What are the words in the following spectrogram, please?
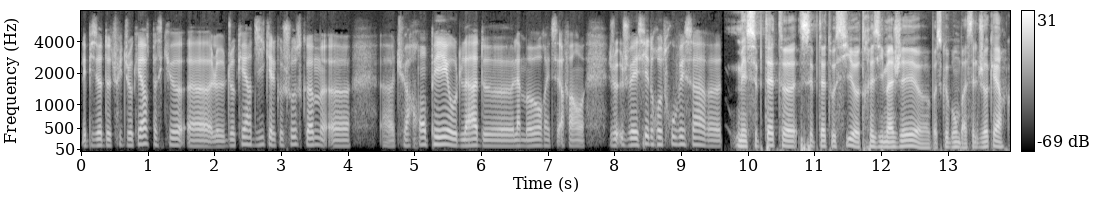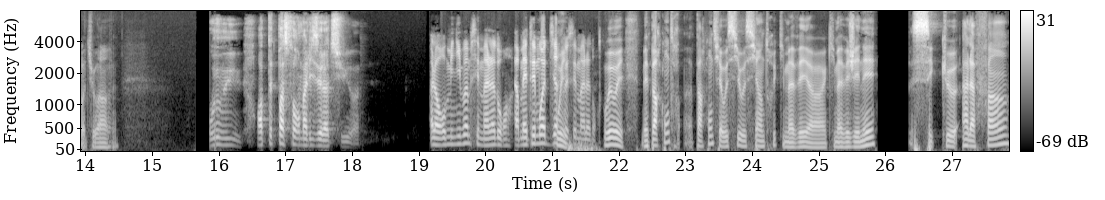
l'épisode de Three Jokers, parce que euh, le Joker dit quelque chose comme euh, euh, tu as rampé au-delà de la mort, etc. Enfin, je, vais essayer de retrouver ça. Mais c'est peut-être, c'est peut-être aussi très imagé, parce que bon, bah c'est le Joker, quoi, tu vois. Oui, oui. On va peut-être pas se formaliser là-dessus. Alors au minimum c'est maladroit. Permettez-moi de dire que c'est maladroit. Oui oui. Mais par contre, par contre, il y a aussi aussi un truc qui m'avait euh, qui m'avait gêné, c'est que à la fin,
